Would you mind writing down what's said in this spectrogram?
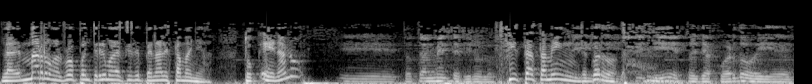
La de Marlon Alfredo Puente Rimo es que ese penal está amañado. ¿Enano? Eh, totalmente, Pirulo. ¿Sí estás también de acuerdo? Sí, sí, estoy de acuerdo. Y, eh,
